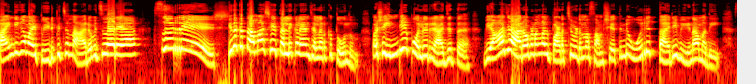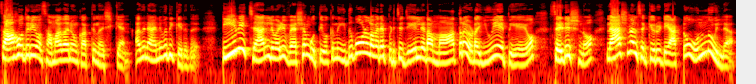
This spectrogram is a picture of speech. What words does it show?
ലൈംഗികമായി പീഡിപ്പിച്ചെന്ന് ആരോപിച്ചതാരെയാ സുരേഷ്. ഇതൊക്കെ തമാശയെ തള്ളിക്കളയാൻ ചിലർക്ക് തോന്നും. പക്ഷെ ഇന്ത്യയെ പോലൊരു രാജ്യത്ത് വ്യാജ ആരോപണങ്ങൾ പടച്ചുവിടുന്ന സംശയത്തിന്റെ ഒരു തരി വീണാ മതി. സാഹോദര്യവും സമാധാനവും കത്തി നശിക്കാൻ. അതിന് അനുവദിക്കരുത്. ടി വി ചാനൽ വഴി വിഷം കുത്തിവെക്കുന്ന ഇതുപോലുള്ളവരെ പിടിച്ച് ജയിലിലിടാൻ മാത്രമേ യു എ പി എയോ സെഡിഷനോ നാഷണൽ സെക്യൂരിറ്റി ആക്ടോ ഒന്നുമില്ല.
